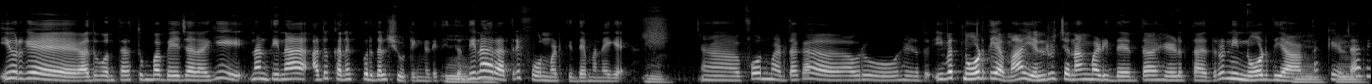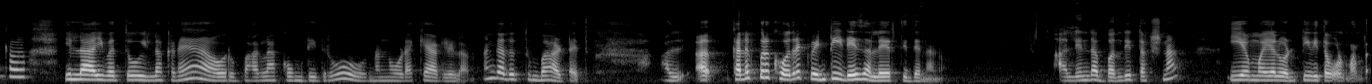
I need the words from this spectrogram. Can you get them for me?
ಇವ್ರಿಗೆ ಅದು ಒಂಥರ ತುಂಬ ಬೇಜಾರಾಗಿ ನಾನು ದಿನ ಅದು ಕನಕ್ಪುರದಲ್ಲಿ ಶೂಟಿಂಗ್ ನಡೀತಿತ್ತು. ದಿನ ರಾತ್ರಿ ಫೋನ್ ಮಾಡ್ತಿದ್ದೆ ಮನೆಗೆ. ಫೋನ್ ಮಾಡಿದಾಗ ಅವರು ಹೇಳಿದ್ರು ಇವತ್ತು ನೋಡ್ತೀಯಮ್ಮ ಎಲ್ಲರೂ ಚೆನ್ನಾಗಿ ಮಾಡಿದ್ದೆ ಅಂತ ಹೇಳ್ತಾ ಇದ್ರು. ನೀನು ನೋಡ್ದಿಯಾ? ಅಂತ ಕೇಳಿದೆ. ಅದಕ್ಕೆ ಅವರು ಇಲ್ಲ ಇವತ್ತು ಇಲ್ಲ ಕಣೆ. ಅವರು ಬಾಗ್ಲ ಹಾಕೊಂಬಿಟ್ಟಿದ್ರು ನಾನು ನೋಡೋಕ್ಕೆ ಆಗಲಿಲ್ಲ. ನಂಗೆ ಅದು ತುಂಬ ಹರ್ಟ್ ಆಯಿತು. ಅಲ್ಲಿ ಕನಕಪುರಕ್ಕೆ ಹೋದರೆ ಟ್ವೆಂಟಿ ಡೇಸ್ ಅಲ್ಲೇ ಇರ್ತಿದ್ದೆ ನಾನು. ಅಲ್ಲಿಂದ ಬಂದಿದ ತಕ್ಷಣ ಇ ಎಂ ಐಯಲ್ಲಿ ಒಂದು ಟಿ ವಿ ತೊಗೊಂಡು ಬಂದೆ.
